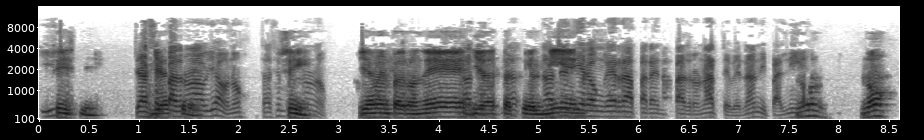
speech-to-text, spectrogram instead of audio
y Sí, sí. ¿te has ya empadronado estoy. ya o no? ¿Te has Sí. empadronado? Ya me empadroné, No te, ya no- saqué el no te NIE. dieron guerra para empadronarte, ¿verdad? Ni para el NIE. No, no,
